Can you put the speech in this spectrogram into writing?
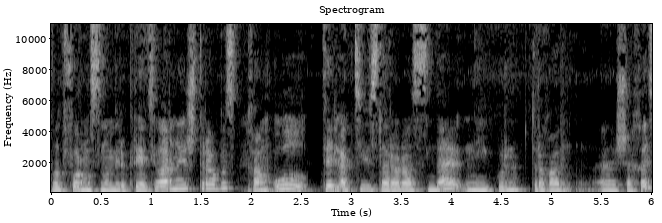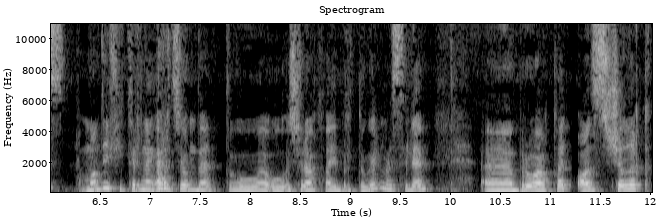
платформасының мероприятиеларны оештырабыз һәм ул тел активистлары арасында ни күренеп торган шәхес мондый фикернең артемда тууы ул очраклы әйбер түгел мәсәлән бер вакыт азчылык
